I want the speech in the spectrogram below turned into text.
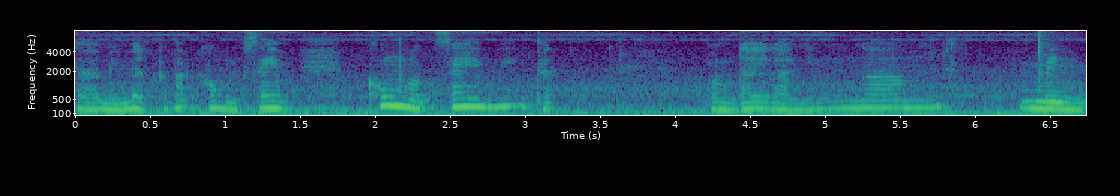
à, bí mật các bạn không được xem không được xem ý thật. Còn đây là những um, mình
